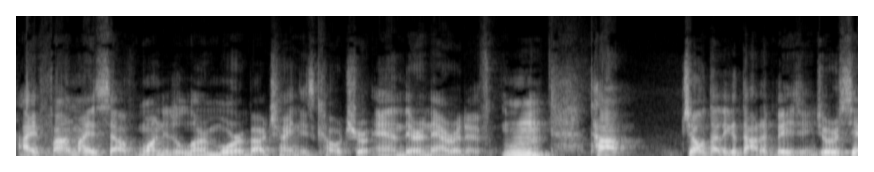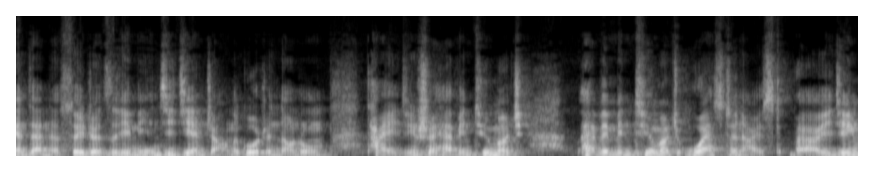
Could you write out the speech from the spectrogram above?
I found myself wanting to learn more about Chinese culture and their narrative. 嗯，他 交代了一个大的背景，就是现在呢，随着自己年纪渐长的过程当中，他已经是 having too much, having been too much westernized，啊，已经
